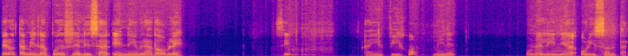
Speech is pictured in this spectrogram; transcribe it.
pero también la puedes realizar en hebra doble, ¿sí? Ahí fijo, miren, una línea horizontal.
